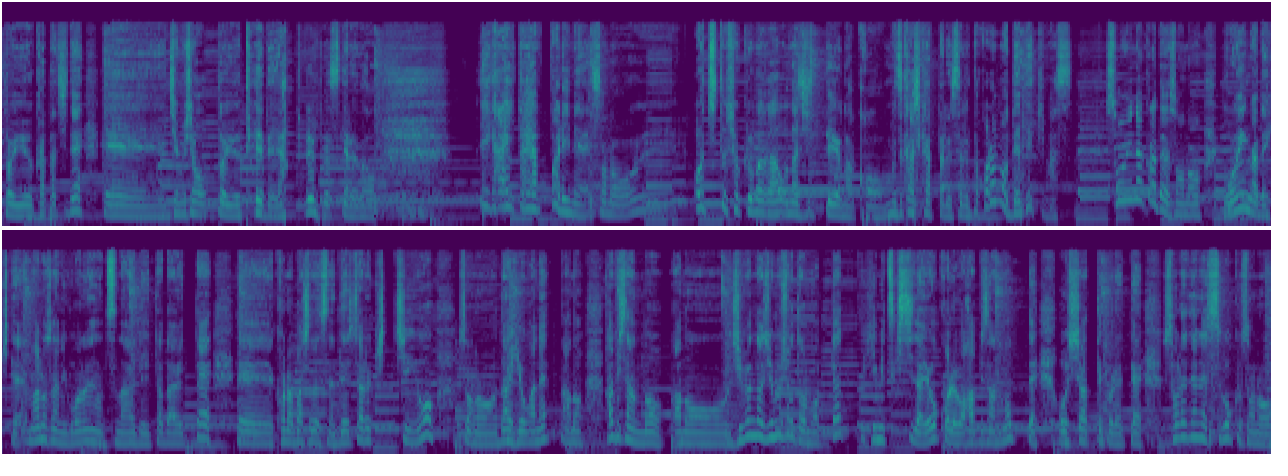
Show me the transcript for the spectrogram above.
という形で、えー、事務所という体でやってるんですけれど意外とやっぱりねそのお家と職場が同じっていうのはこう難しかったりするところも出てきますそういう中でそのご縁ができてマノさんにご縁をつないでいただいて、えー、この場所ですねデジタルキッチンをその代表がねあのハビさんの、あの自分の事務所と思って秘密基地だよこれはハビさんのっておっしゃってくれてそれでねすごくその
